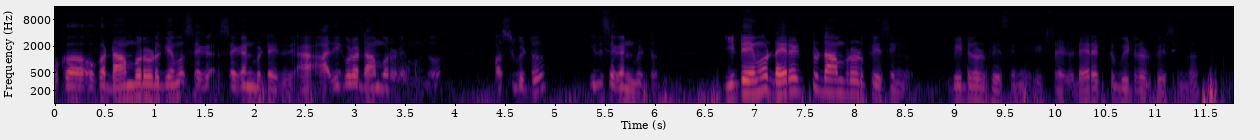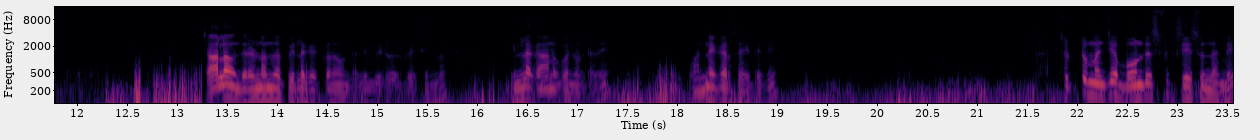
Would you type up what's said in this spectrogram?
ఒక ఒక డాంబర్ రోడ్కి ఏమో సెకండ్ బిట్ అవుతుంది అది కూడా డాంబర్ రోడే ముందు. ఫస్ట్ బిట్ ఇది సెకండ్ బిట్ ఇటేమో డైరెక్ట్ డాంబర్ road facing BT road facing ఇటు side direct BT road facing. చాలా ఉంది రెండు వందల ఫీట్లకు ఎక్కువనే ఉంటుంది బీటీ రోడ్ ఫేసింగ్. ఇండ్ల కానుకొని ఉంటుంది. వన్ ఎకర్ సైట్ ఇది. చుట్టూ మంచిగా బౌండరీస్ ఫిక్స్ చేసి ఉందండి.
